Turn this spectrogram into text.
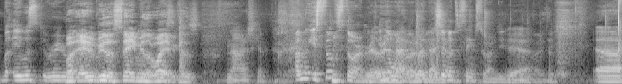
but it was. Really, But it would be the same either way because No, I'm just kidding. I mean, it's still the storm. Really- You really know bad- what, really you bad still got the same storm, dude. Yeah. Don't worry, dude. Uh,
